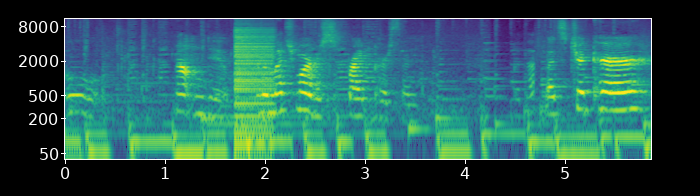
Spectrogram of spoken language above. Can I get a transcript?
Ooh, Mountain Dew. I'm much more of a Sprite person. That- Let's trick her.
